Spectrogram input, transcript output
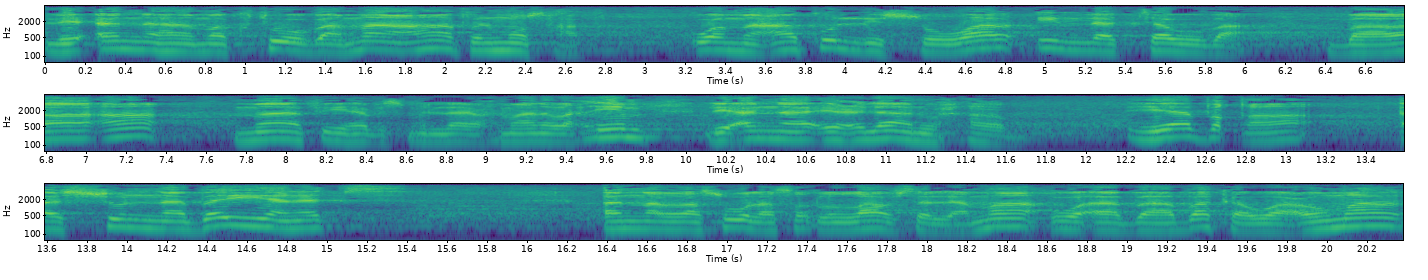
لأنها مكتوبة معها في المصحف. ومع كل الصور إلا التوبة. براءة ما فيها بسم الله الرحمن الرحيم لأنها إعلان حرب. يبقى السنة بينت أن الرسول صلى الله عليه وسلم وأبا بكر وعمر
